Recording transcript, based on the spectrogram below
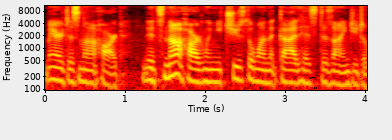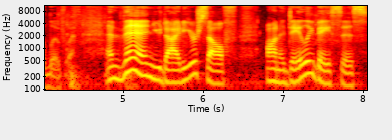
Marriage is not hard. It's not hard when you choose the one that God has designed you to live with. And then you die to yourself on a daily basis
